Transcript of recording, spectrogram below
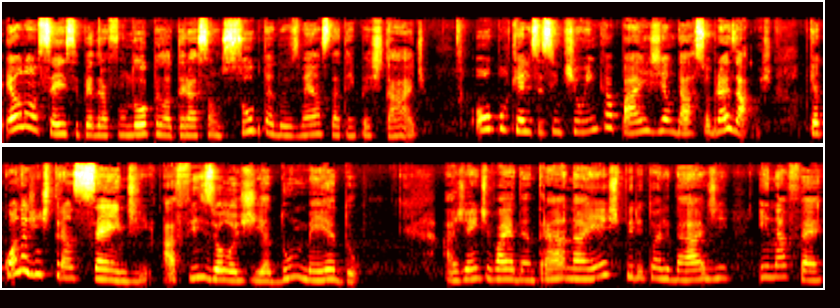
Eu não sei se Pedro afundou pela alteração súbita dos ventos da tempestade ou porque ele se sentiu incapaz de andar sobre as águas. Porque quando a gente transcende a fisiologia do medo, a gente vai adentrar na espiritualidade e na fé,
